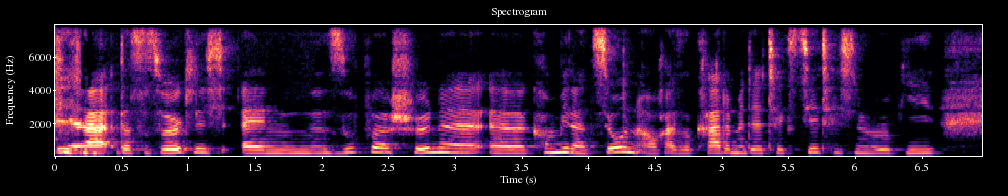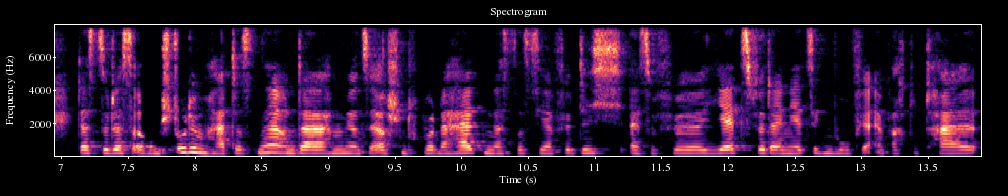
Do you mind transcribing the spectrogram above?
Ja, das ist wirklich eine super schöne äh, Kombination auch, also gerade mit der Textiltechnologie, dass du das auch im Studium hattest, ne? Und da haben wir uns ja auch schon drüber unterhalten, dass das ja für dich, also für jetzt, für deinen jetzigen Beruf ja einfach total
